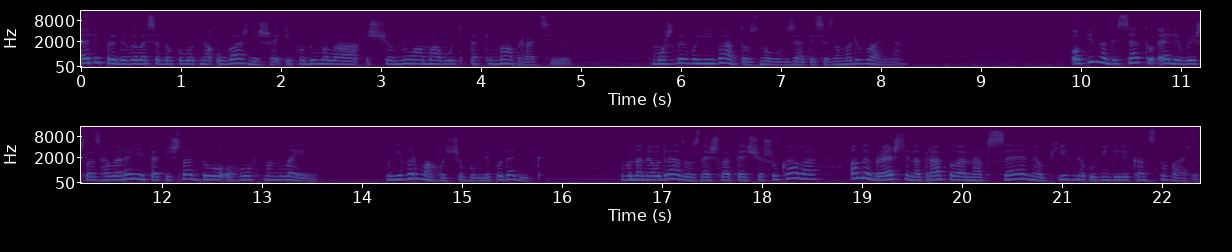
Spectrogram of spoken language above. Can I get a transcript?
Елі придивилася до полотна уважніше і подумала, що Ноа, мабуть, таки мав рацію можливо, їй варто знову взятися за малювання. О пів на десяту Елі вийшла з галереї та пішла до Гофман Лейн, універмагу, що був неподалік. Вона не одразу знайшла те, що шукала, але врешті натрапила на все необхідне у відділі канцтоварів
